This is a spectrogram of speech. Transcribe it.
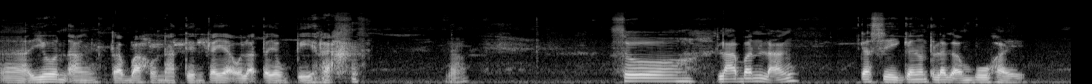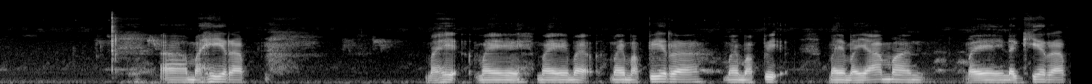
uh, yun ang trabaho natin kaya wala tayong pira. No? So laban lang kasi ganun talaga ang buhay. Uh, mahirap. May may may may, may mapira may mapi may mayaman may naghirap.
